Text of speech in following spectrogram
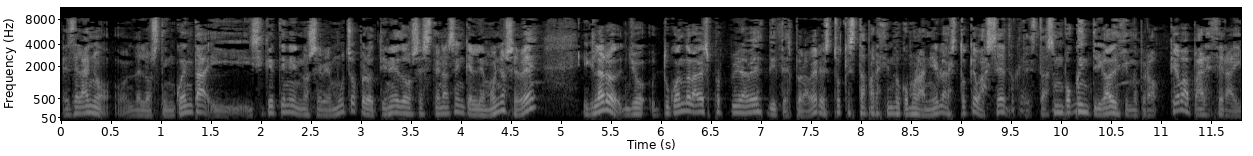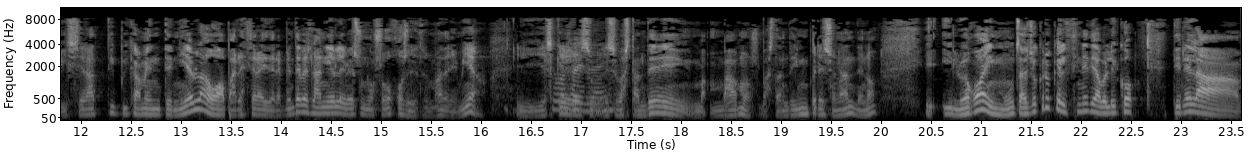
es del año de los 50 y, y sí que tiene, no se ve mucho, pero tiene dos escenas en que el demonio se ve. Y claro, yo, tú cuando la ves por primera vez dices, pero a ver, esto que está apareciendo como la niebla, ¿esto qué va a ser? Estás un poco intrigado diciendo, pero ¿qué va a aparecer ahí? ¿Será típicamente niebla o aparecerá ahí? De repente ves la niebla y ves unos ojos y dices, madre mía. Y es ¿Qué va a que es, bastante vamos, bastante impresionante, ¿no? Y, y luego hay muchas. Yo creo que el cine diabólico tiene la,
